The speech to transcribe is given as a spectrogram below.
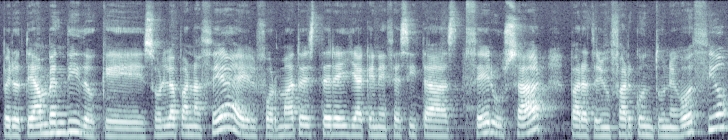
pero te han vendido que son la panacea, el formato estrella que necesitas hacer, usar para triunfar con tu negocio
